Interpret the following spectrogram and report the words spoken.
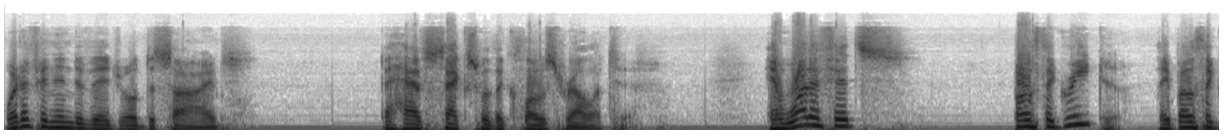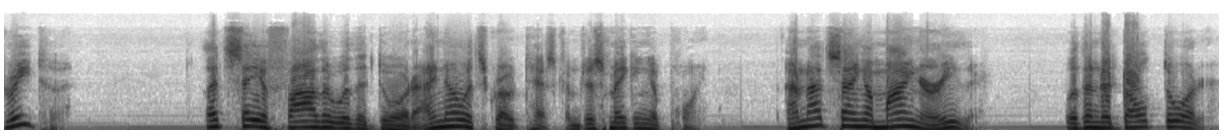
what if an individual decides to have sex with a close relative. And what if it's both agreed to? They both agreed to it. Let's say a father with a daughter. I know it's grotesque. I'm just making a point. I'm not saying a minor either. With an adult daughter.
